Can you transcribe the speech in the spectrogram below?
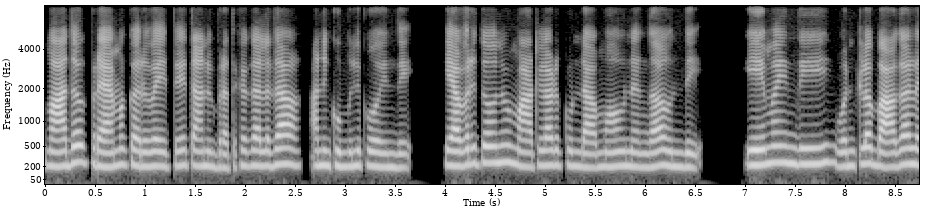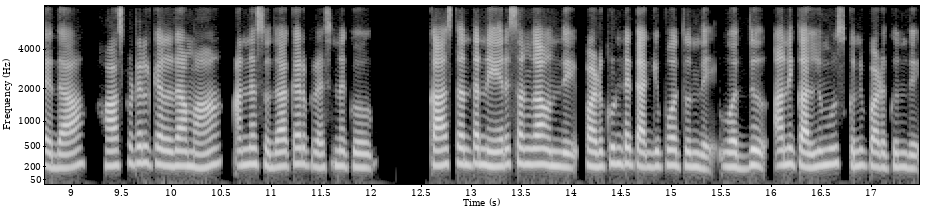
మాధవ్ ప్రేమ కరువైతే తాను బ్రతకగలదా అని కుమిలిపోయింది. ఎవరితోనూ మాట్లాడకుండా మౌనంగా ఉంది. ఏమైంది? ఒంట్లో బాగాలేదా? హాస్పిటల్‌కెళ్దామా? అన్న సుధాకర్ ప్రశ్నకు కాస్తంత నీరసంగా ఉంది. పడుకుంటే తగ్గిపోతుంది. వద్దు అని కళ్ళు మూసుకుని పడుకుంది.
